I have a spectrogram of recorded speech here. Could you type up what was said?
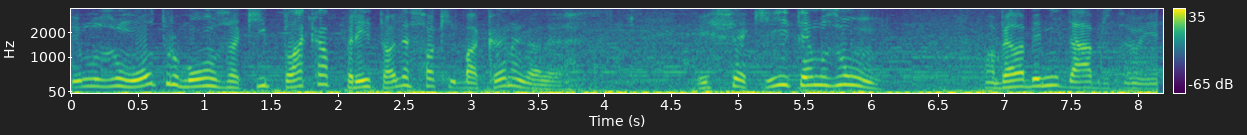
Temos um outro Monza aqui, placa preta. Olha só que bacana, galera. Esse aqui temos um uma bela BMW também.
